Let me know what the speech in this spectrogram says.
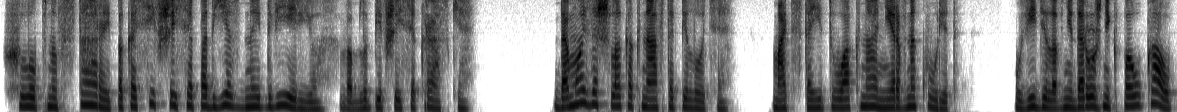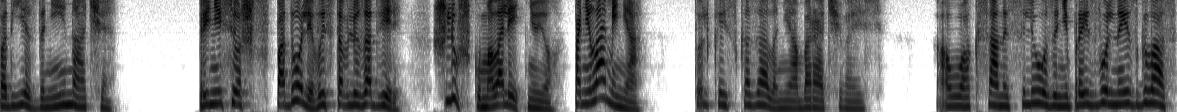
хлопнув старой, покосившейся подъездной дверью в облупившейся краске. Домой зашла, как на автопилоте. Мать стоит у окна, нервно курит. Увидела внедорожник паука у подъезда не иначе. «Принесешь в подоле, выставлю за дверь. Шлюшку малолетнюю. Поняла меня?» Только и сказала, не оборачиваясь. А у Оксаны слезы непроизвольно из глаз.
